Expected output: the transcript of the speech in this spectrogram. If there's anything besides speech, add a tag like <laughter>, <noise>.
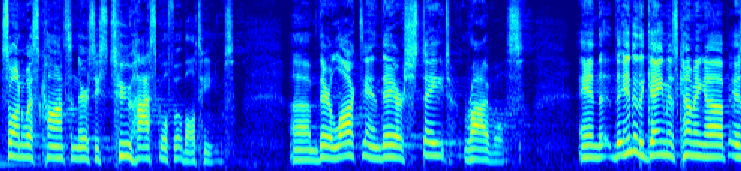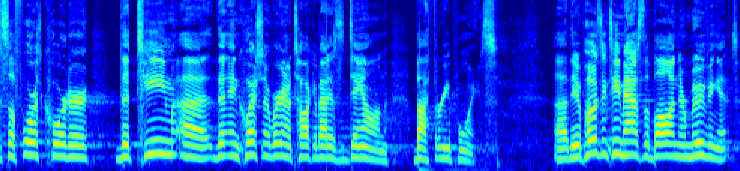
So in Wisconsin, there's these two high school football teams. Um, they're locked in, they are state rivals. And the, end of the game is coming up. It's the fourth quarter. The team uh, the, in question that we're going to talk about is down by three points. Uh, the opposing team has the ball and they're moving it.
